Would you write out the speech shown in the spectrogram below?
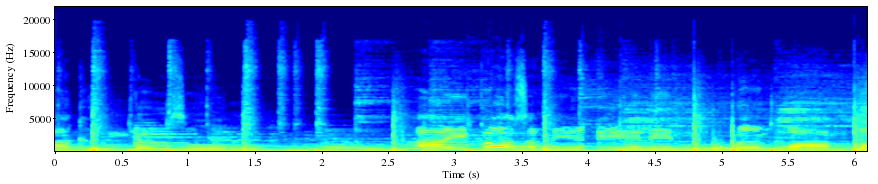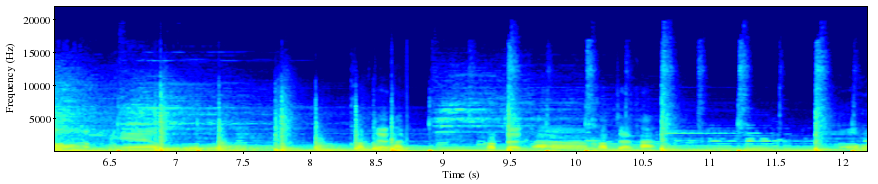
าขึ้นเยอะสูงไอ้ก็สมีดีลินเมืองความก็อำแหวขอบใจครับขอบใจครับขอบใจครับโอ้โห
